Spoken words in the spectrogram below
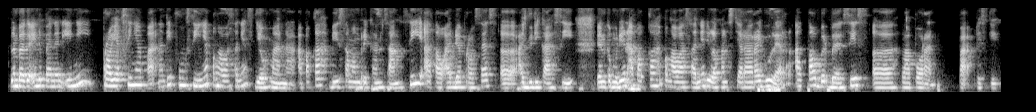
lembaga independen ini proyeksinya Pak, nanti fungsinya pengawasannya sejauh mana? Apakah bisa memberikan sanksi atau ada proses uh, adjudikasi? Dan kemudian apakah pengawasannya dilakukan secara reguler atau berbasis uh, laporan, Pak Rizky?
